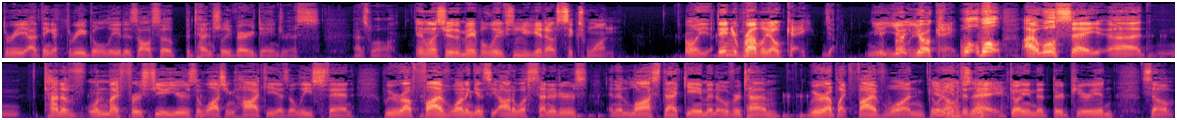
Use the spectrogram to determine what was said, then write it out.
three. I think a three goal lead is also potentially very dangerous as well. unless you're the Maple Leafs and you get out 6-1. Oh yeah, then you're probably okay. Yeah, You're you're, you're okay. okay. Well, well, I will say, uh, kind of one of my first few years of watching hockey as a Leafs fan, we were up five one against the Ottawa Senators, and then lost that game in overtime. We were up like five one going into the, going into the third period. So,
